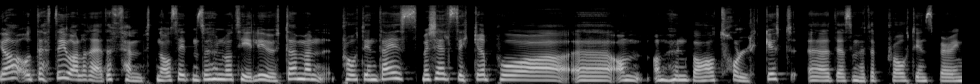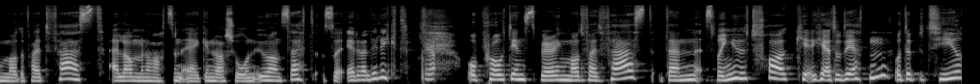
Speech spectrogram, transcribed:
Ja, og dette er jo allerede 15 år siden, så hun var tidlig ute. Men Protein Days Vi er ikke helt sikre på uh, om, om, hun bare har tolket uh, det som heter Protein Sparing Modified Fast, eller om hun har hatt sin egen versjon. Uansett så er det veldig likt. Ja. Og Protein Sparing Modified Fast den springer ut fra ketodietten, og det betyr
